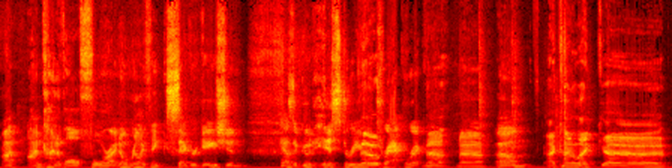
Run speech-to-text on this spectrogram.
I, I'm kind of all for. I don't really think segregation has a good history or track record. No, no. Um, I kind of like uh,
